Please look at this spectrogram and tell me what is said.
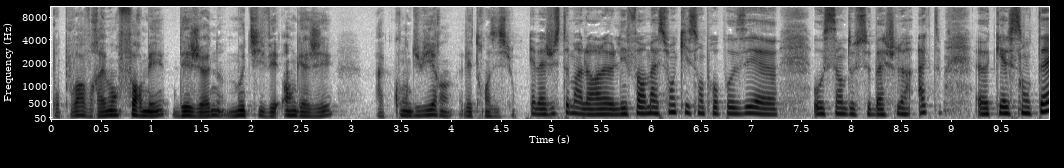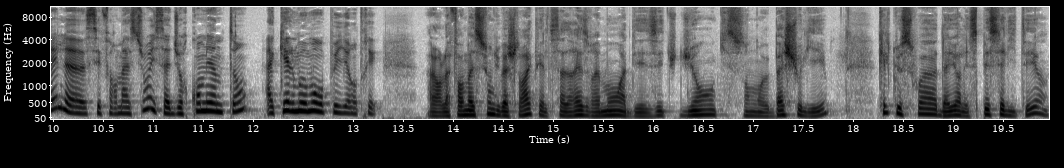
pour pouvoir vraiment former des jeunes motivés, engagés à conduire les transitions. Et eh bien justement, alors euh, les formations qui sont proposées euh, au sein de ce Bachelor Act, euh, quelles sont-elles, ces formations, et ça dure combien de temps? À quel moment on peut y entrer? Alors la formation du Bachelor Act, elle s'adresse vraiment à des étudiants qui sont bacheliers, quelles que soient d'ailleurs les spécialités, hein,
